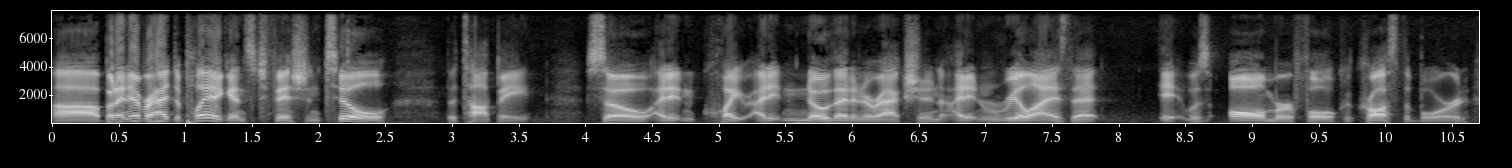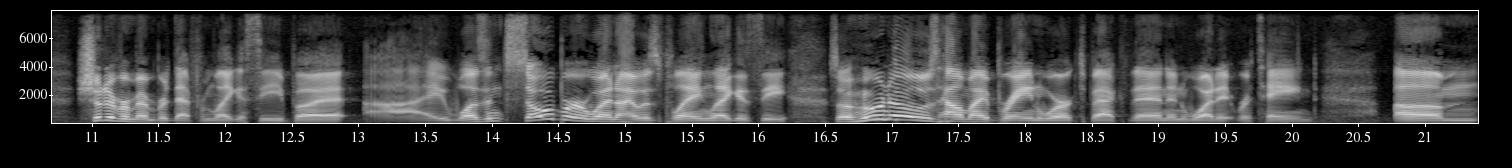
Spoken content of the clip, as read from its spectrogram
uh, but I never had to play against Fish until the top eight. So I didn't quite, I didn't know that interaction. I didn't realize that it was all Merfolk across the board. Should have remembered that from Legacy, but I wasn't sober when I was playing Legacy. So who knows how my brain worked back then and what it retained. Um,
